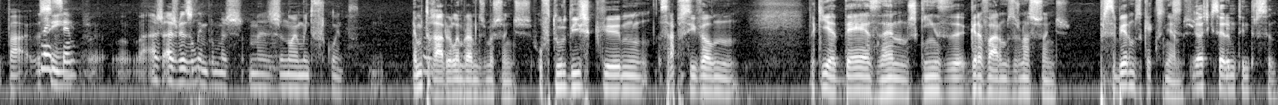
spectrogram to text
Epá, Nem sim, sempre. às, às vezes lembro, mas, mas não é muito frequente. É muito raro eu lembrar-me dos meus sonhos. O futuro diz que hum, será possível hum, daqui a 10 anos, 15, gravarmos os nossos sonhos. Percebermos o que é que sonhamos. Eu acho que isso era muito interessante.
